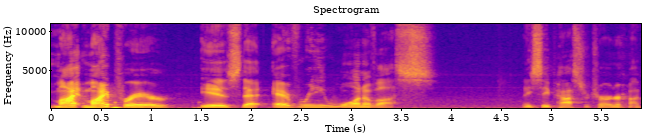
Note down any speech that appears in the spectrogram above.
My, my prayer is that every one of us, and you see, Pastor Turner, I'm,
